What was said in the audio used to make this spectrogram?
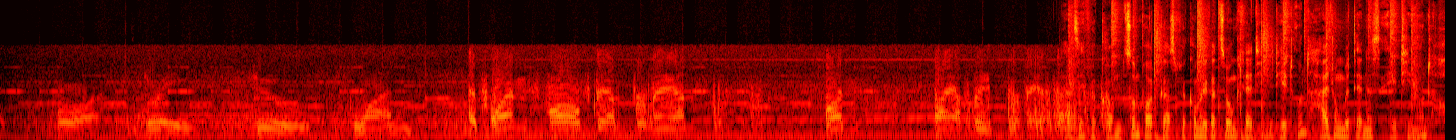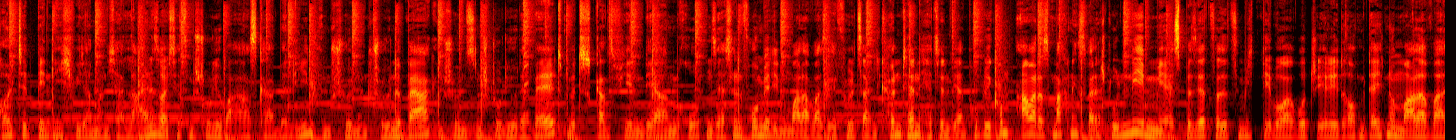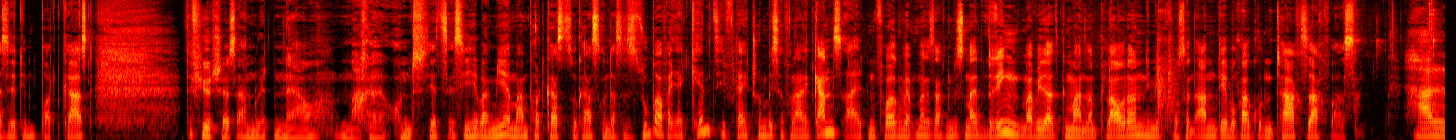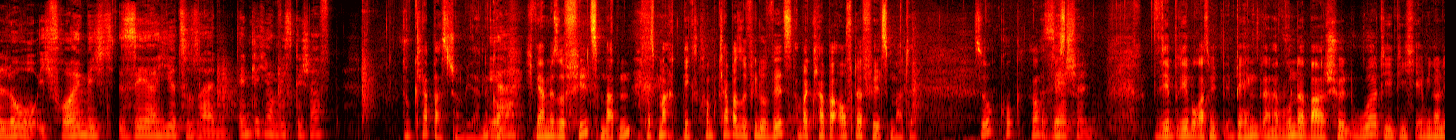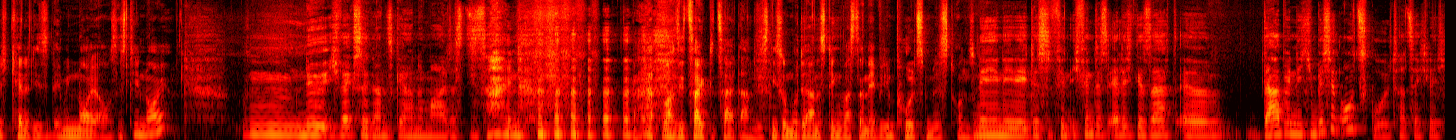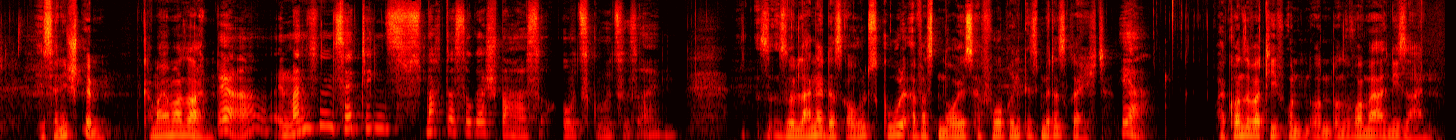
Five, four, three, two, one. It's one small step for man, one Herzlich willkommen zum Podcast für Kommunikation, Kreativität und Haltung mit Dennis 18. Und heute bin ich wieder mal nicht alleine, sondern ich sitze im Studio bei ASK Berlin im schönen Schöneberg, im schönsten Studio der Welt, mit ganz vielen leeren roten Sesseln vor mir, die normalerweise gefüllt sein könnten, hätten wir ein Publikum. Aber das macht nichts, weil der Stuhl neben mir ist besetzt. Da sitzt nämlich Deborah Ruggieri drauf, mit der ich normalerweise den Podcast The Future is Unwritten Now mache. Und jetzt ist sie hier bei mir in meinem Podcast zu Gast und das ist super, weil ihr kennt sie vielleicht schon ein bisschen von einer ganz alten Folge. Wir haben immer gesagt, wir müssen mal dringend mal wieder gemeinsam plaudern. Die Mikros sind an. Deborah, guten Tag, sag was. Hallo, ich freue mich sehr hier zu sein. Endlich haben wir es geschafft. Du klapperst schon wieder. Ne? Ja. Komm, ich, wir haben hier so Filzmatten. Das macht nichts. Komm, klapper so viel du willst, aber klapper auf der Filzmatte. So, guck. So, Sehr schön. Deb- Deborah ist mich behängt mit einer wunderbar schönen Uhr, die, die ich irgendwie noch nicht kenne. Die sieht irgendwie neu aus. Ist die neu? Mm, nö, ich wechsle ganz gerne mal das Design. Aber sie zeigt die Zeit an. Sie ist nicht so ein modernes Ding, was dann irgendwie den Puls misst und so. nee, nee, nee, das find, ich finde es ehrlich gesagt, äh, da bin ich ein bisschen oldschool tatsächlich. Ist ja nicht schlimm. Kann man ja mal sein. Ja, in manchen Settings macht das sogar Spaß, oldschool zu sein. Solange das Oldschool etwas Neues hervorbringt, ist mir das recht. Ja. Weil konservativ und, und, und so wollen wir alle nie sein.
